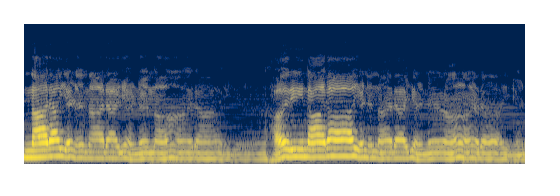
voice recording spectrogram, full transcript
नारायण नारायण नारायण. हरी नारायण नारायण नारायण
